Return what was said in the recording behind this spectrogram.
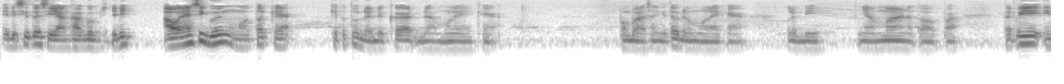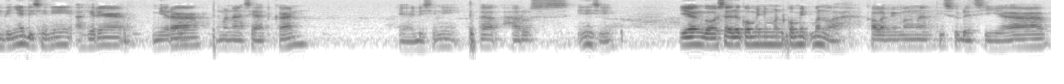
ya di situ sih yang kagum sih. Jadi awalnya sih gue ngotot kayak kita tuh udah deket, udah mulai kayak pembahasan kita udah mulai kayak lebih nyaman atau apa. Tapi intinya di sini akhirnya Mira menasihatkan ya di sini kita harus ini sih ya nggak usah ada komitmen komitmen lah kalau memang nanti sudah siap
